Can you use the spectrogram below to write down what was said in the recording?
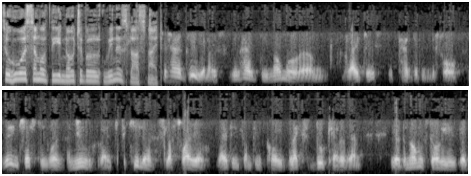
So who were some of the notable winners last night? We had three winners. We had the normal um, writers that had written before. Very interesting was a new writer, Fikile Hlatshwayo, writing something called Black's Do Caravan. You know, the normal story is that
